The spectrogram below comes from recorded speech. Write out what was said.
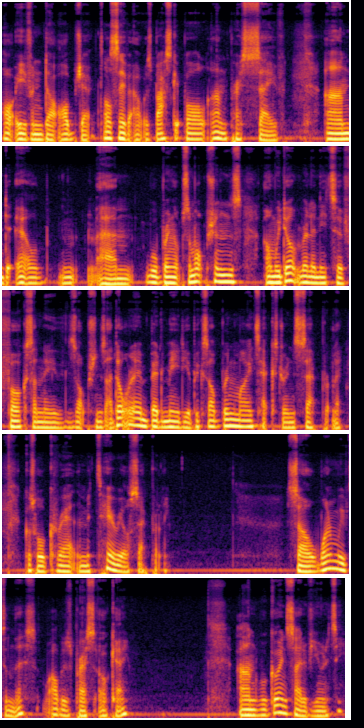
or even .object. I'll save it out as basketball and press save, and it'll um, will bring up some options. And we don't really need to focus on any of these options. I don't want to embed media because I'll bring my texture in separately because we'll create the material separately. So when we've done this, I'll just press OK and we'll go inside of Unity.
